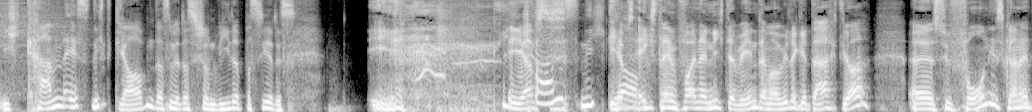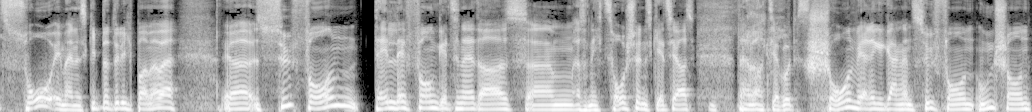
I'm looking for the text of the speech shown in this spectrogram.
Ich kann es nicht glauben, dass mir das schon wieder passiert ist. Ja, Ich hab's- kann's nicht Ich habe es glauben. extra im Vorhinein nicht erwähnt, haben wir wieder gedacht, ja, äh, Syphon ist gar nicht so, ich meine, es gibt natürlich Bäume, aber ja, Syphon, Telefon geht's nicht aus, ähm, also nicht so schön, es geht ja aus. Dann habe ich gedacht, ja gut, schon wäre gegangen, Syphon und schon,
